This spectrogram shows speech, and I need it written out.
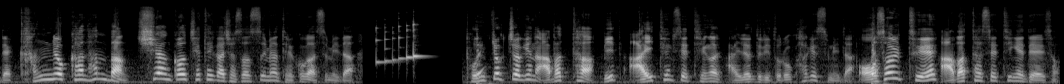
네, 강력한 한방 취향껏 채택하셔서 쓰면 될 것 같습니다. 본격적인 아바타 및 아이템 세팅을 알려드리도록 하겠습니다. 어설트의 아바타 세팅에 대해서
